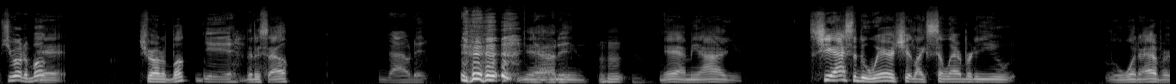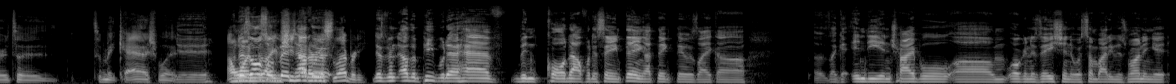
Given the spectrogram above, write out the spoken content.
She wrote a book. Yeah. She wrote a book. Yeah, Did it sell? doubt it. Yeah, doubt I mean, Mhm. yeah, I mean, I. She has to do weird shit like celebrity, whatever, to to make cash. But yeah. I there's also like, been she's not a other- real celebrity. there's been other people that have been called out for the same thing. I think there was like a was like an Indian tribal um, organization where somebody was running it,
